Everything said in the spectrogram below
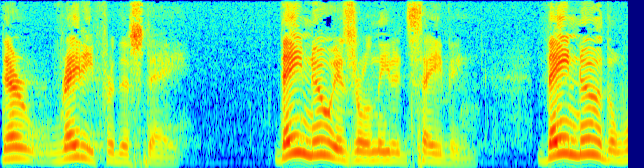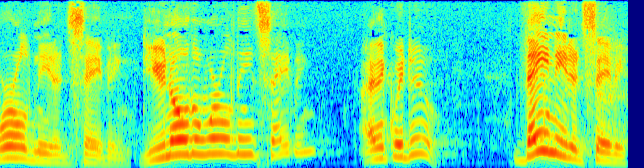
They're ready for this day. They knew Israel needed saving. They knew the world needed saving. Do you know the world needs saving? I think we do. They needed saving.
